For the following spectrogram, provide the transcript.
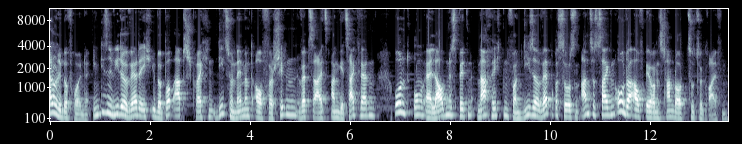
Hallo liebe Freunde, in diesem Video werde ich über Pop-ups sprechen, die zunehmend auf verschiedenen Websites angezeigt werden und um Erlaubnis bitten, Nachrichten von dieser Webressourcen anzuzeigen oder auf Ihren Standort zuzugreifen.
